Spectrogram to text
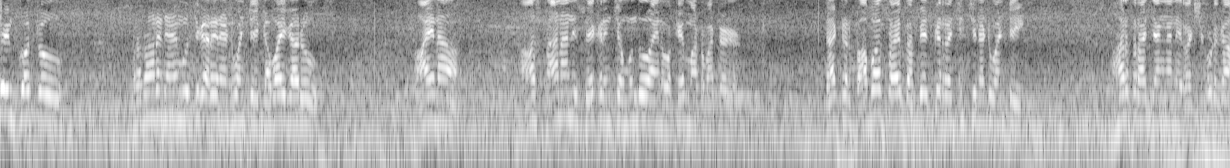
సుప్రీంకోర్టు ప్రధాన న్యాయమూర్తి గారైనటువంటి గవాయ్ గారు ఆయన ఆ స్థానాన్ని స్వీకరించే ముందు ఆయన ఒకే మాట మాట్లాడాడు. డాక్టర్ బాబాసాహెబ్ అంబేద్కర్ రచించినటువంటి భారత రాజ్యాంగాన్ని రక్షకుడిగా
